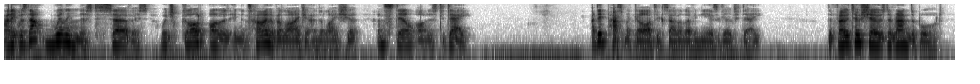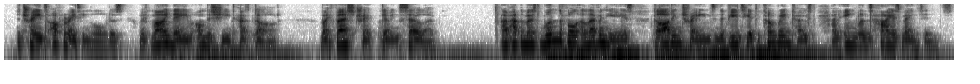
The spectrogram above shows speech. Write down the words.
And it was that willingness to service which God honoured in the time of Elijah and Elisha and still honours today. I did pass my guards exam 11 years ago today, the photo shows the Randa board, the train's operating orders, with my name on the sheet as guard. My first trip going solo. I've had the most wonderful 11 years guarding trains in the beauty of the Cumbrian coast and England's highest mountains.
